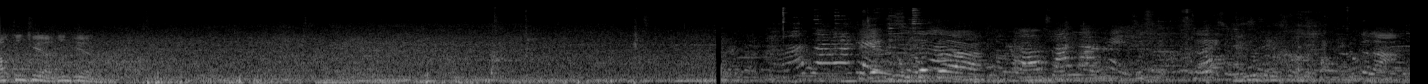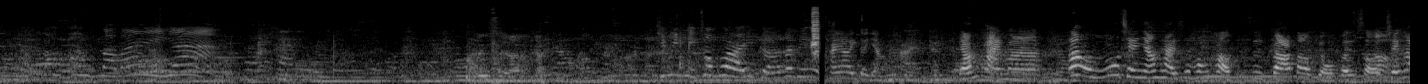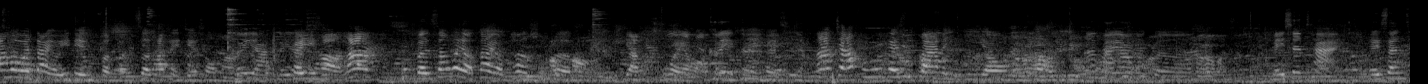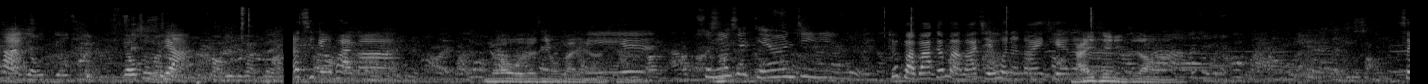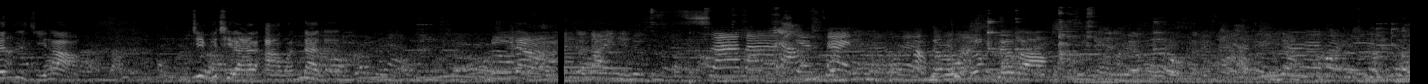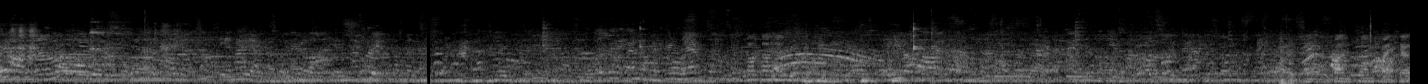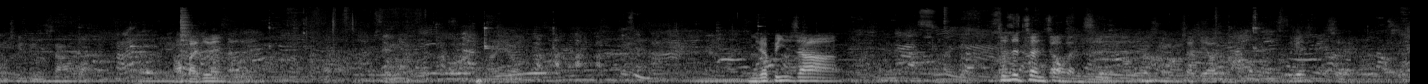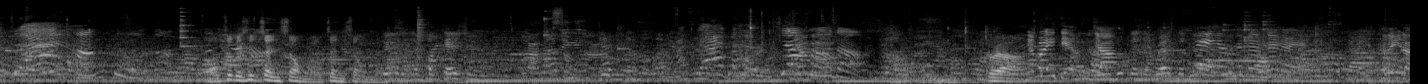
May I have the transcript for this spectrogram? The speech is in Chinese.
好，进去了，进去了。姐姐，你吃这个啊？这个啦。爸爸你看，金明，你坐过来一个，那边一个羊排。羊排吗？那我们目前羊排是烘烤至八到九分熟，嗯切开会不会带有一点粉红色？它可以接受吗？可以啊，可以、啊。可以哈。那本身会有带有特殊的羊味哦。可以可以可以那加服务费是八零一哦。那他要那个梅生菜，梅生菜、油油脂。油醋酱。要吃牛排吗？有啊，我的牛排也要吃。什么是结婚纪念日？就爸爸跟妈妈结婚的那一天哪一天你知道吗？生日几号？记不起来了啊，完蛋了。百香清明沙瓦，好，摆这边，摆这边。你的冰沙这是赠送的？小姐要什么？这边是的，哦，这个是赠送的，赠送的。对啊，要不要一点胡椒？可以用那个那个呀。可以啦。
